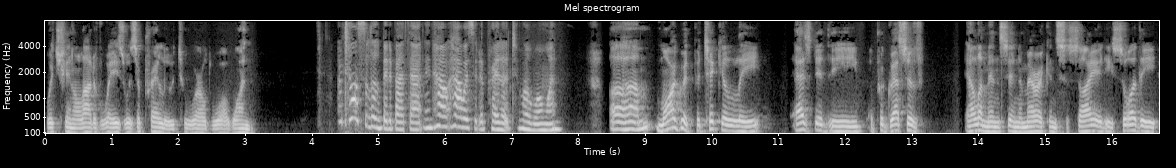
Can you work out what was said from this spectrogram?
which in a lot of ways was a prelude to World War One. Oh, tell us a little bit about that, and how how was it a prelude to World War One? Um, Margaret, particularly, as did the progressive elements in American society, saw the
